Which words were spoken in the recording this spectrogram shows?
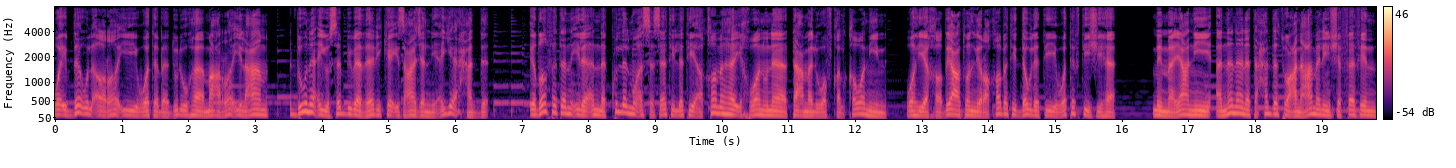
وإبداء الآراء وتبادلها مع الرأي العام دون أن يسبب ذلك ازعاجا لأي أحد. إضافة إلى أن كل المؤسسات التي أقامها إخواننا تعمل وفق القوانين وهي خاضعة لرقابة الدولة وتفتيشها مما يعني أننا نتحدث عن عمل شفاف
